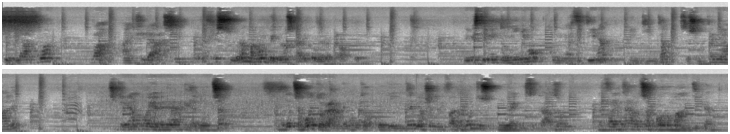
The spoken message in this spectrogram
Quindi l'acqua va a infilarsi nella fessura ma non vede lo scarico vero e proprio. Rivestimento minimo con una zetina in tinta, stesso materiale. Ci troviamo poi a vedere anche la doccia, una doccia molto grande, molto accogliente. Abbiamo scelto di farla molto scura in questo caso per fare una doccia un po' romantica.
